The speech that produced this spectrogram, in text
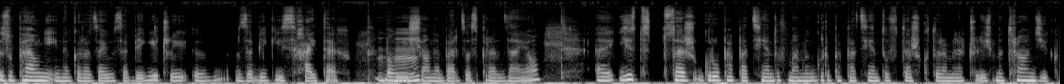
zupełnie innego rodzaju zabiegi, czyli y, zabiegi z high-tech, bo mhm. mi się one bardzo sprawdzają. E, jest też grupa pacjentów, mamy grupę pacjentów też, którym leczyliśmy trądzik.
